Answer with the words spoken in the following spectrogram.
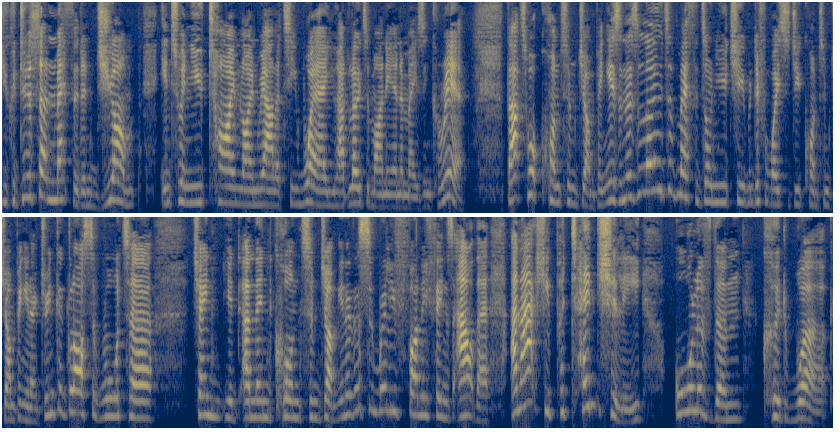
you could do a certain method and jump into a new timeline reality where you had loads of money and amazing career. That's what quantum jumping is. And there's loads of methods on YouTube and different ways to do quantum jumping. You know, drink a glass of water, change and then quantum jump. You know, there's some really funny things out there. And actually potentially all of them could work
